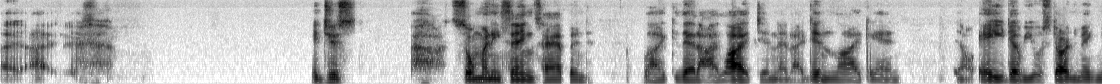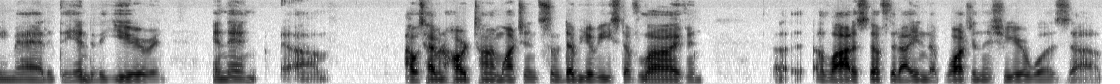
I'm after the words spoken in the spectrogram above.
I, I it just so many things happened like that I liked and that I didn't like and you know AEW was starting to make me mad at the end of the year and and then um, I was having a hard time watching some WWE stuff live and uh, a lot of stuff that I ended up watching this year was um,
